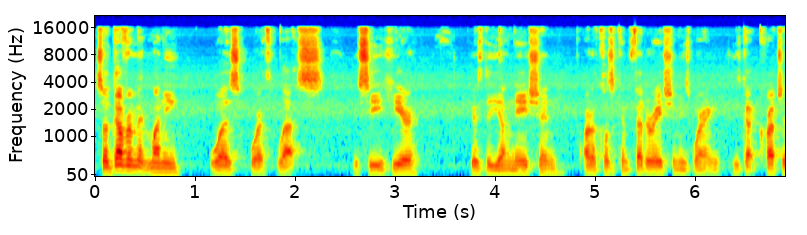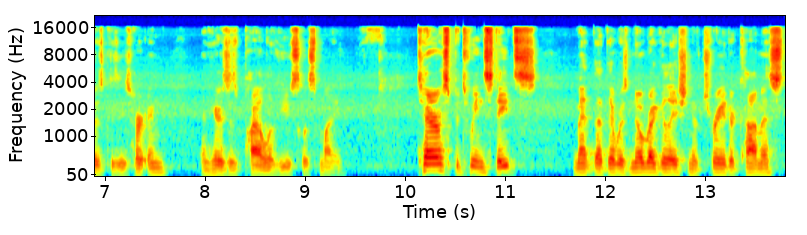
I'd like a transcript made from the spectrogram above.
so government money was worth less. You see here, here's the young nation, Articles of Confederation, he's wearing, he's got crutches because he's hurting, and here's his pile of useless money. Tariffs between states meant that there was no regulation of trade or commerce.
